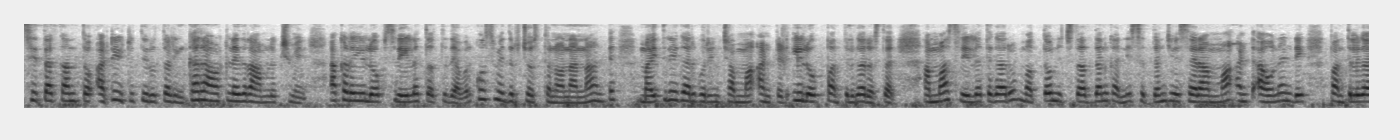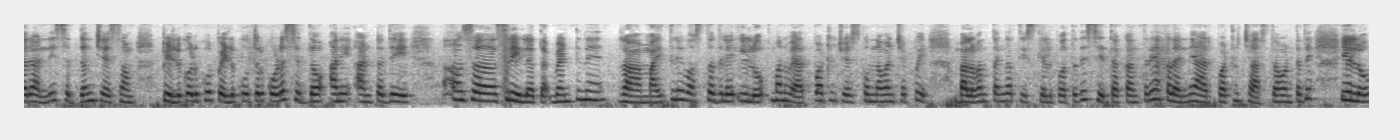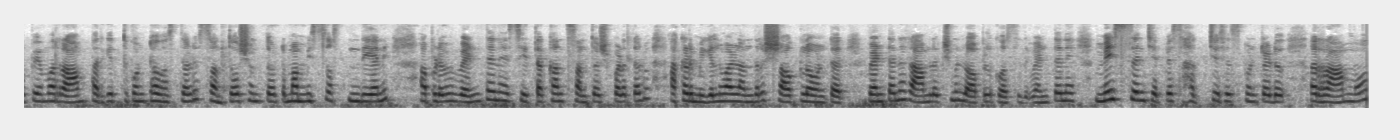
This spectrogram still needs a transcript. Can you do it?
సీతాకాంత్ అటు ఇటు తిరుగుతాడు. ఇంకా రావట్లేదు రామలక్ష్మి. అక్కడ ఈ లోపు శ్రీలత వస్తుంది ఎవరి కోసం ఎదురు చూస్తున్నావు నాన్న? అంటే మైత్రి గారి గురించి అమ్మ అంటాడు. ఈ లోపు పంతులు గారు వస్తారు. అమ్మ శ్రీలత గారు మొత్తం నిశ్చితార్థానికి అన్నీ సిద్ధం చేశారా అమ్మ? అంటే అవునండి పంతులు గారు అన్నీ సిద్ధం చేశాం. పెళ్ళి కొడుకు పెళ్ళి కూతురు కూడా సిద్ధం అని అంటది. స- శ్రీలత. వెంటనే రా మైథిలి వస్తుందిలే. ఈ లోపు మనం ఏర్పాట్లు చేసుకుందామని చెప్పి బలవంతంగా తీసుకెళ్ళిపోతుంది. సీతాకాంత్ని అక్కడ అన్ని ఏర్పాట్లు చేస్తూ ఉంటుంది. ఈ లోపేమో రామ్ పరిగెత్తుకుంటూ వస్తాడు. సంతోషంతో మా మిస్ వస్తుంది అని అప్పుడేమో వెంటనే సీతాకాంత్ సంతోషపడతాడు. అక్కడ మిగిలిన వాళ్ళందరూ షాక్లో ఉంటారు. వెంటనే రామలక్ష్మి లోపలికి వస్తుంది. వెంటనే మిస్ అని చెప్పేసి హక్ చేసేసుకుంటాడు రాము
